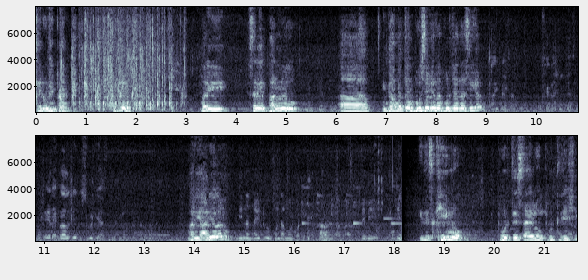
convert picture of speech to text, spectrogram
చెరువు నింపడానికి. ఓకే? మరి సరే పనులు ఇంకా మొత్తం భూసేకరణ పూర్తయిందా సి గారు మరి ఆడియోలను? నిన్న నైట్ కొంత అమౌంట్ పట్టింది మేబీ ఇది స్కీము పూర్తి స్థాయిలో పూర్తి చేసి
